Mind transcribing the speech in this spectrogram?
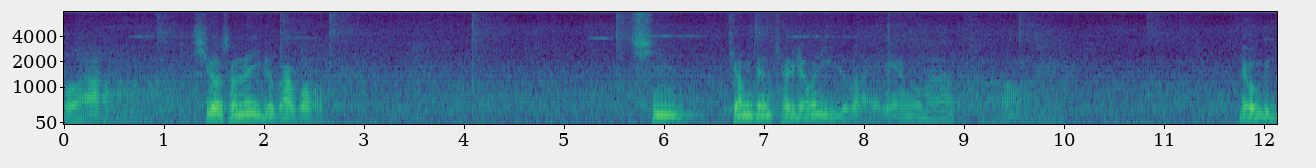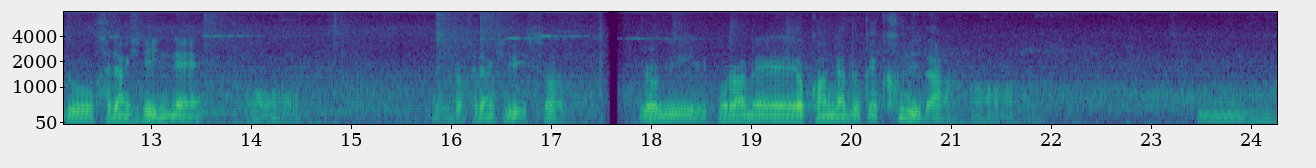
와, 7호선은 이리로 가고. 신 경전철역은 일로 가야 되는구만. 어. 여기도 화장실이 있네. 어. 여기도 화장실이 있어. 여기 보라매역 광장도 꽤 큽니다. 어. 음.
